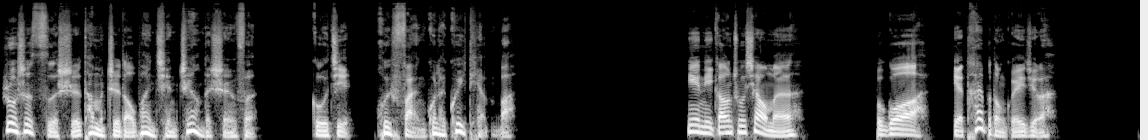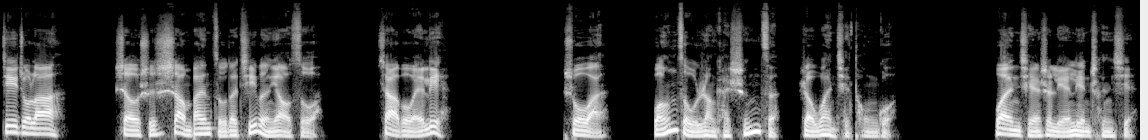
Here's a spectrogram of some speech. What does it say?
若是此时他们知道万茜这样的身份，估计会反过来跪舔吧。念你刚出校门，不过也太不懂规矩了。记住了，守时是上班族的基本要素，下不为例。说完，王总让开身子，让万茜通过。万茜是连连称谢。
